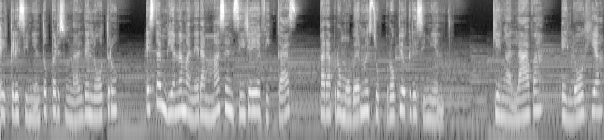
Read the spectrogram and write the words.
el crecimiento personal del otro es también la manera más sencilla y eficaz para promover nuestro propio crecimiento. Quien alaba, elogia,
